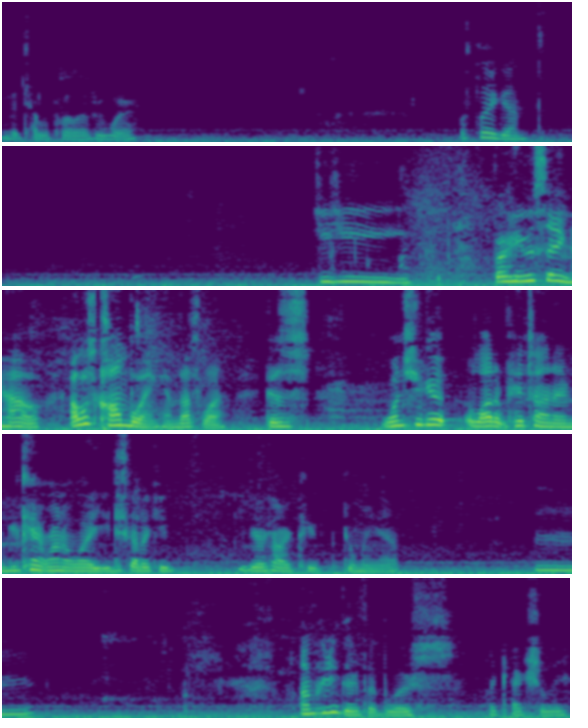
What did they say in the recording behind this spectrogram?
I'm gonna teleport everywhere. Let's play again. GG. But he was saying how. I was comboing him, that's why. Because once you get a lot of hits on him, you can't run away. You just gotta keep, you gotta keep doing it. Mm. I'm pretty good at Wars, like actually.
